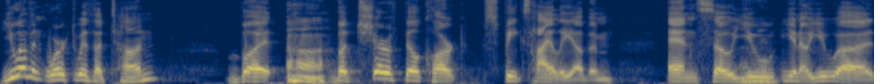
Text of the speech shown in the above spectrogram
you haven't worked with a ton, but but Sheriff Bill Clark speaks highly of him, and so you you know you uh,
